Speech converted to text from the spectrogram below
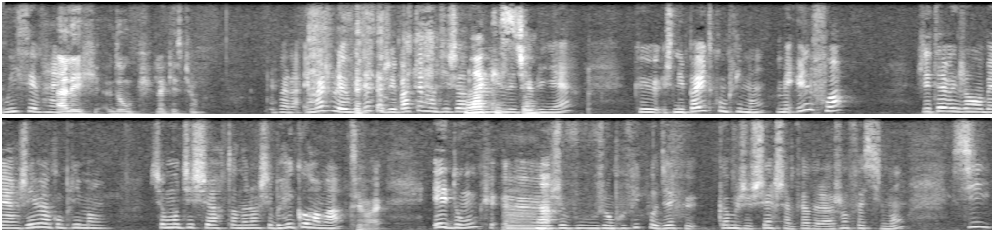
Oui, c'est vrai. Allez, donc, la question. Voilà. Et moi, je voulais vous dire que j'ai porté mon t-shirt La question. Diable hier, que je n'ai pas eu de compliment, mais une fois, j'étais avec Jean-Robert, j'ai eu un compliment sur mon t-shirt en allant chez Bricorama. C'est vrai. Et donc, euh. Ah. je vous, j'en profite pour dire que comme je cherche à me faire de l'argent facilement, si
